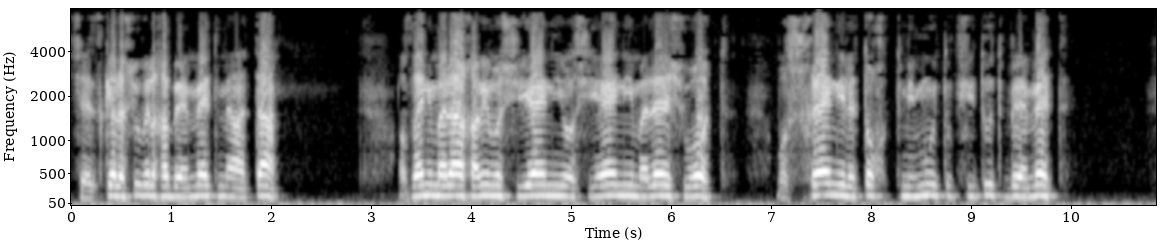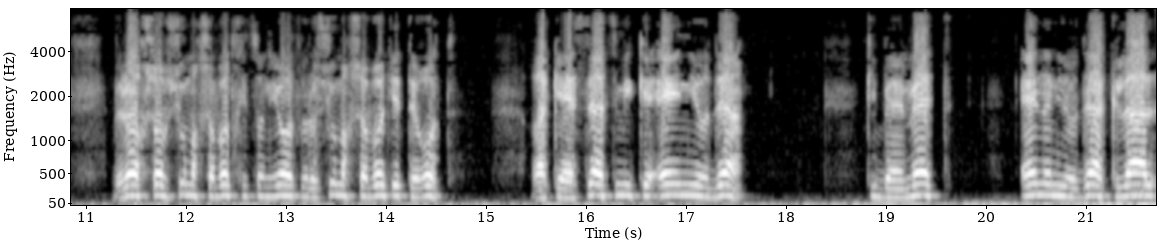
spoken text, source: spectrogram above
שאזכה לשוב אליך באמת מעתה. עוזרני מלא רחמים, הושיעני, הושיעני מלא ישועות. מושכני לתוך תמימות ופשיטות באמת. ולא אחשוב שום מחשבות חיצוניות ולא שום מחשבות יתרות. רק אעשה עצמי כאין יודע. כי באמת אין אני יודע כלל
